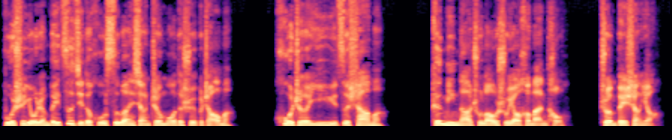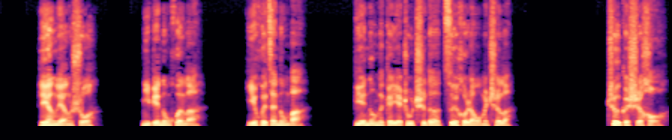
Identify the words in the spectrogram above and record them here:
不是有人被自己的胡思乱想折磨的睡不着吗？或者抑郁自杀吗？根明拿出老鼠药和馒头，准备上药。亮亮说：“你别弄混了，一会再弄吧，别弄了给野猪吃的，最后让我们吃了。”这个时候，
